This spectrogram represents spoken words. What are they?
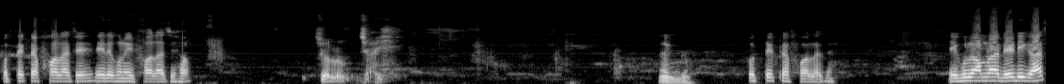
প্রত্যেকটা ফল আছে। এই দেখুন এই ফল আছে সব। চলুন যাই। একদম। প্রত্যেকটা ফল আছে। এগুলো আমরা রেডি গাছ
